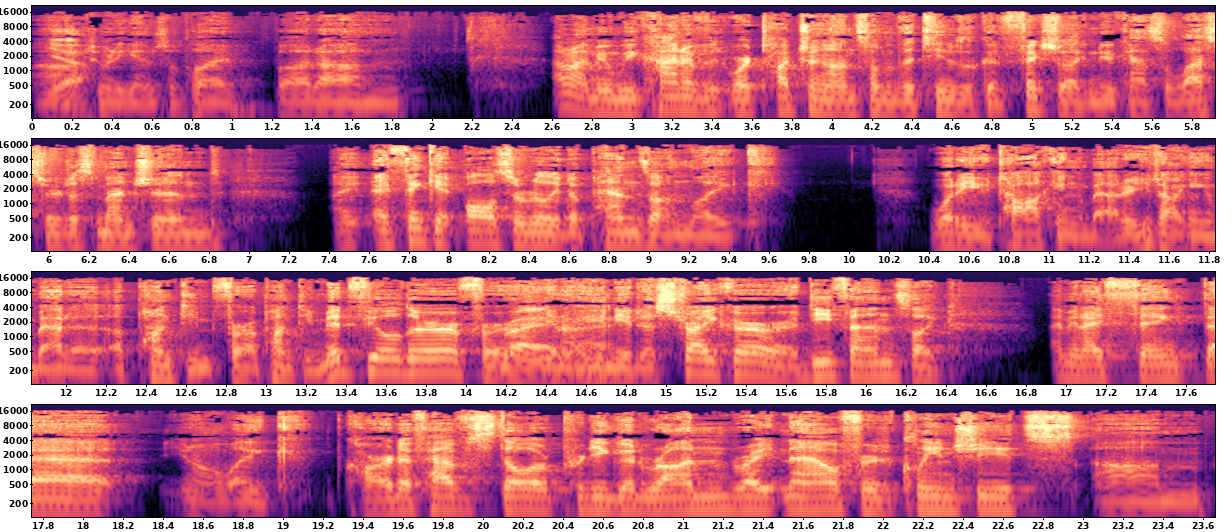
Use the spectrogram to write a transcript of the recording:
Um, Yeah. too many games to play. But um, I don't know. I mean, we kind of we're touching on some of the teams with good fixture, like Newcastle, Leicester just mentioned. I, I think it also really depends on like what are you talking about? Are you talking about a, a punty for a punty midfielder? For Right, you know, you need a striker or a defense. Like, I mean, I think that you know, like Cardiff have still a pretty good run right now for clean sheets. Um,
